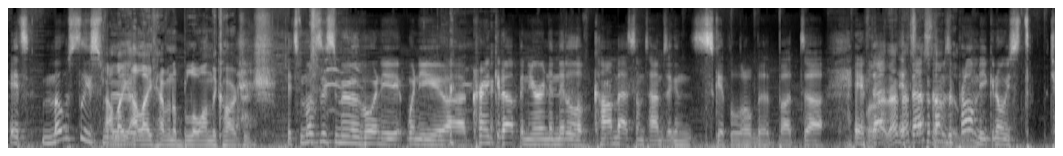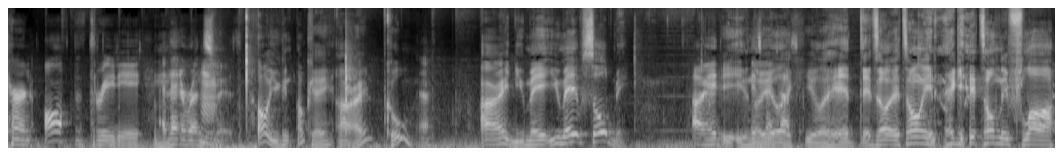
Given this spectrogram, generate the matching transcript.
It's mostly smooth. I like I like having a blow on the cartridge. It's mostly smooth when you when you uh, crank it up and you're in the middle of combat. Sometimes it can skip a little bit, but uh, if Well, that, that- if that becomes a problem, really- you can always th- turn off the 3D and then it runs smooth. Oh, you can. Okay, all right, cool. Yeah. All right, you may you may have sold me. Oh, it, it's though you're like you're like it, it's it's only its only flaw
